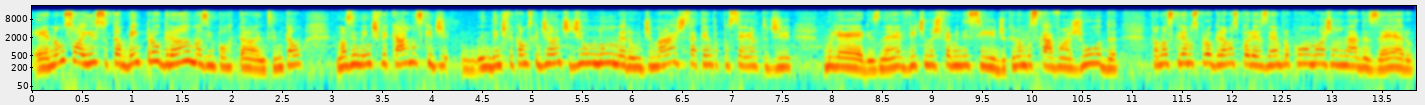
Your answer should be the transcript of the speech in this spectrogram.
é, não só isso, também programas importantes. Então, nós identificarmos que, identificamos que diante de um número de mais de 70% de mulheres né, vítimas de feminicídio que não buscavam ajuda, então nós criamos programas, por exemplo, como a Jornada Zero.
